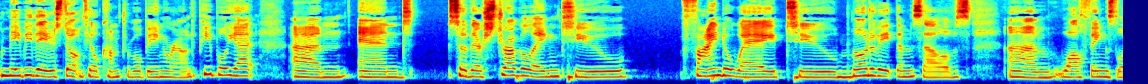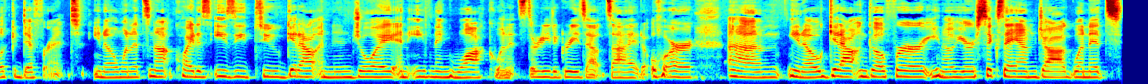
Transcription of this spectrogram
maybe they just don't feel comfortable being around people yet. Um, and so they're struggling to find a way to motivate themselves um, while things look different. You know, when it's not quite as easy to get out and enjoy an evening walk when it's 30 degrees outside, or, um, you know, get out and go for, you know, your 6 a.m. jog when it's,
